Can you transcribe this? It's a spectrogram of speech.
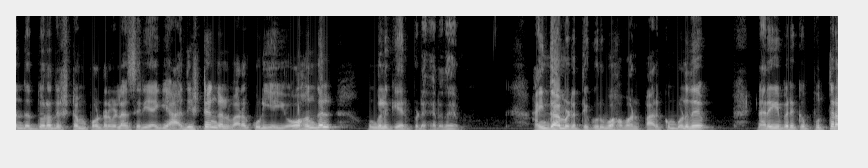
அந்த துரதிர்ஷ்டம் போன்றவையெல்லாம் சரியாகி அதிர்ஷ்டங்கள் வரக்கூடிய யோகங்கள் உங்களுக்கு ஏற்படுகிறது. ஐந்தாம் இடத்தை குரு பகவான் பார்க்கும் பொழுது நிறைய பேருக்கு புத்திர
